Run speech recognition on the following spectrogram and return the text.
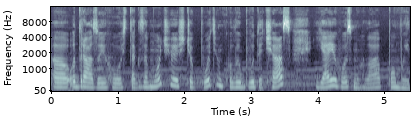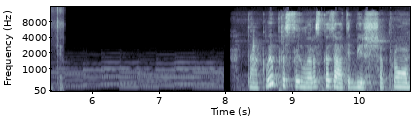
е, одразу його ось так замочую, щоб потім, коли буде час, я його змогла помити. Так, ви просили розказати більше про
